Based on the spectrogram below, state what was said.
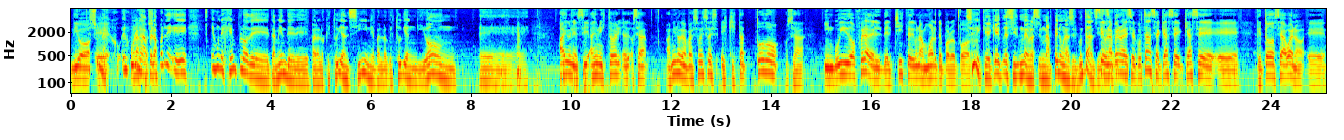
digo, Es una, eh, jo- es una una- joya. pero aparte eh, es un ejemplo de también de, de- para los que estudian cine, para los que estudian guion. eh, Hay una, sí, hay una historia, eh, o sea, a mí lo que me pareció eso es, es que está todo, o sea, imbuido, fuera del, del chiste de una muerte por... por sí, que, que es una, una pena, una circunstancia. Sí, una ¿sabes? pena de circunstancia que hace, que hace eh, que todo sea, bueno, eh,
